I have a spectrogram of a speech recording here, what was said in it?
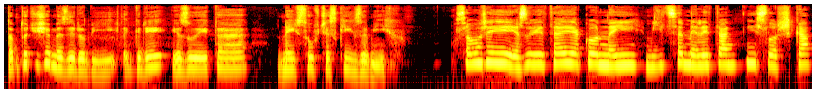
Tam totiž je mezidobí, kdy jezuité nejsou v českých zemích. Samozřejmě jezuité jako nejvíce militantní složka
